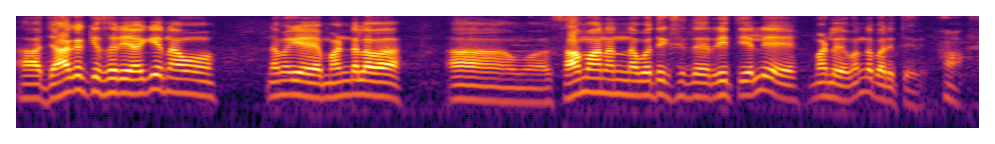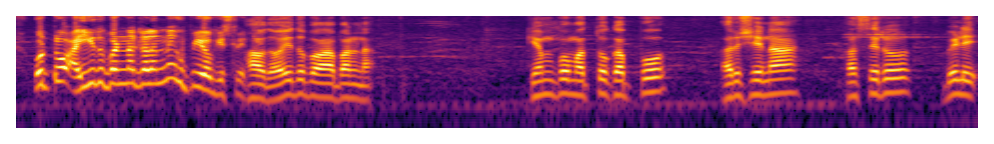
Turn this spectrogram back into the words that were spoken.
ಆ ಜಾಗಕ್ಕೆ ಸರಿಯಾಗಿ ನಾವು ನಮಗೆ ಮಂಡಲ ಆ, ಸಾಮಾನನ್ನು ಒದಗಿಸಿದ ರೀತಿಯಲ್ಲಿ ಮಂಡಲವನ್ನು ಬರಿತೇವೆ. ಹಾ ಒಟ್ಟು ಐದು ಬಣ್ಣಗಳನ್ನೇ ಉಪಯೋಗಿಸ್ಲಿ. ಹೌದು ಐದು ಬ- ಬಣ್ಣ. ಕೆಂಪು ಮತ್ತು ಕಪ್ಪು ಅರಿಶಿನ ಹಸಿರು ಬಿಳಿ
